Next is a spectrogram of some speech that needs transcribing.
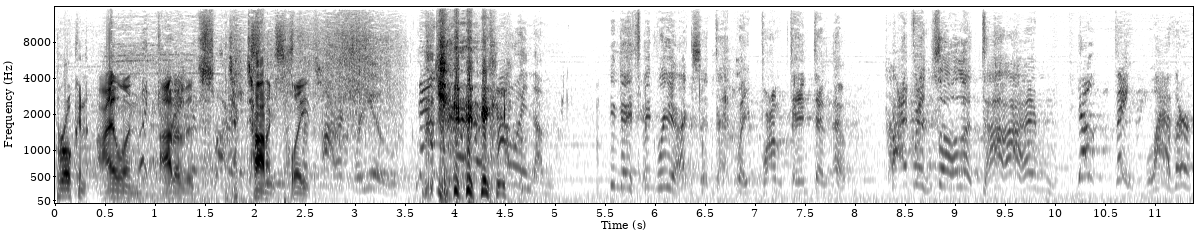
broke an island out of its tectonic plates. for you. Now following them. They think we accidentally bumped into them. Happens all the time. Don't think, Lather.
